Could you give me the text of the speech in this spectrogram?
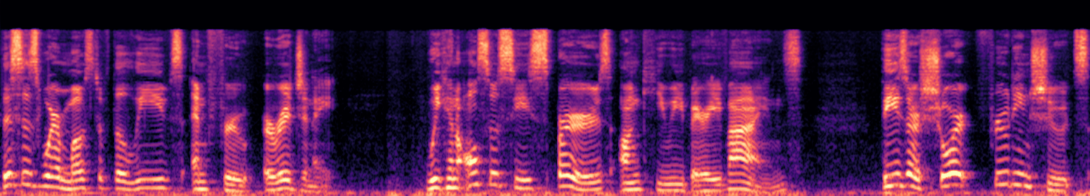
This is where most of the leaves and fruit originate. We can also see spurs on kiwi berry vines. These are short fruiting shoots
